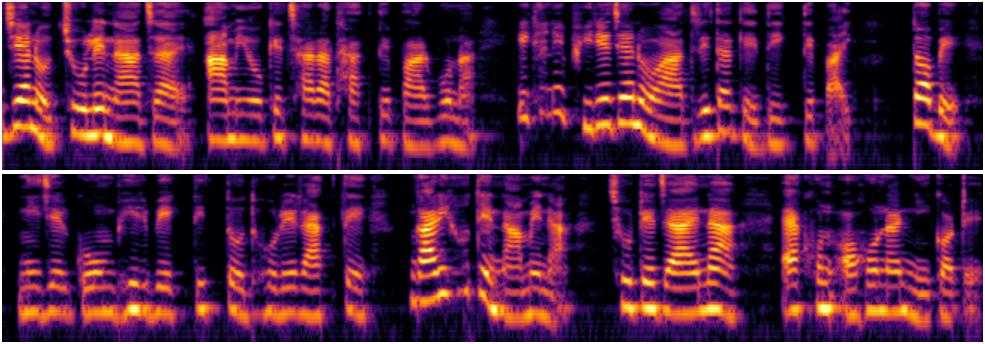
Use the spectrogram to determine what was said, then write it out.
যেন চলে না যায়। আমি ওকে ছাড়া থাকতে পারব না। এখানে ফিরে যেন আদ্রিতাকে দেখতে পাই। তবে নিজের গম্ভীর ব্যক্তিত্ব ধরে রাখতে গাড়ি হতে নামে না। ছুটে যায় না এখন অহনার নিকটে।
